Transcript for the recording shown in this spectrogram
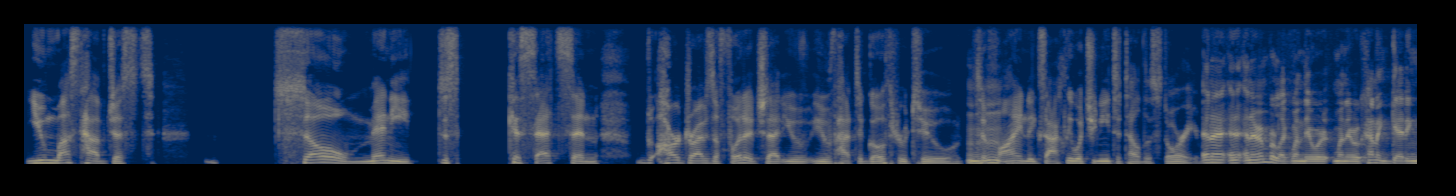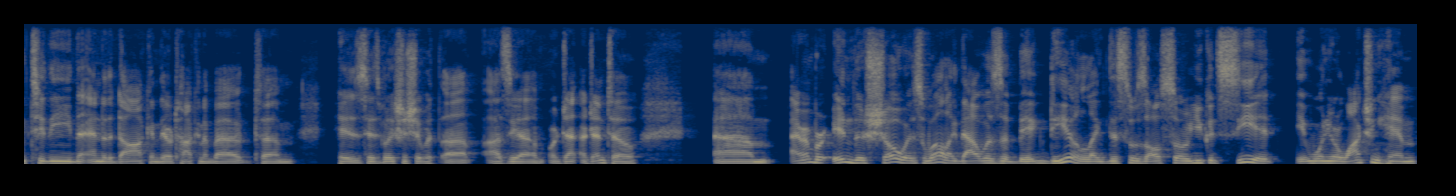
You must have just so many just cassettes and hard drives of footage that you you've had to go through to mm-hmm. to find exactly what you need to tell the story. Right? And I and I remember like when they were when they were kind of getting to the the end of the doc and they were talking about um, his his relationship with uh, Asia or Argento. Um, I remember in the show as well, like that was a big deal. Like this was also you could see it, it when you're watching him.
